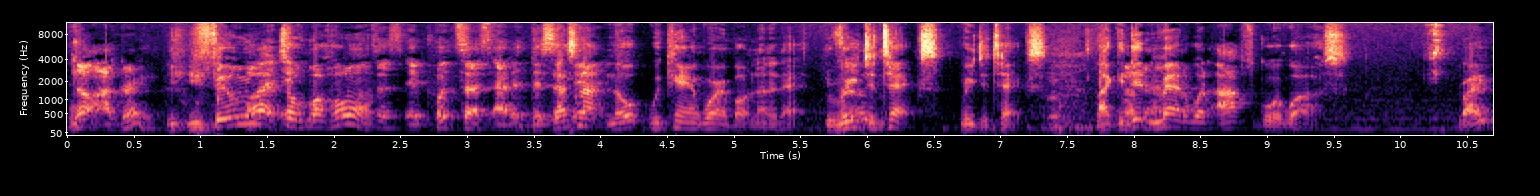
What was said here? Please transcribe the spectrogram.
No, I agree. You, you feel me? But so, it, but hold it on. us- it puts us at a disadvantage. That's not nope. We can't worry about none of that. Read your text. Read your text. Like it didn't Okay. matter what obstacle it was, right?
